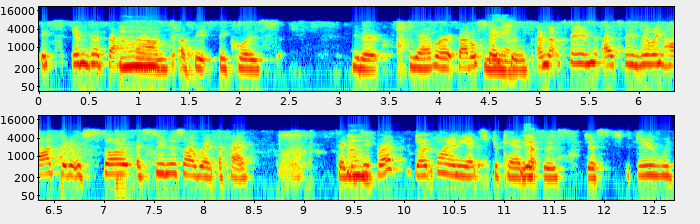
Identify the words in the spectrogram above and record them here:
it's in the background mm. a bit because, you know, yeah, we're at battle stations, yeah. and that's been it's been really hard. But it was so as soon as I went, okay, take mm. a deep breath. Don't buy any extra canvases. Yep. Just do with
